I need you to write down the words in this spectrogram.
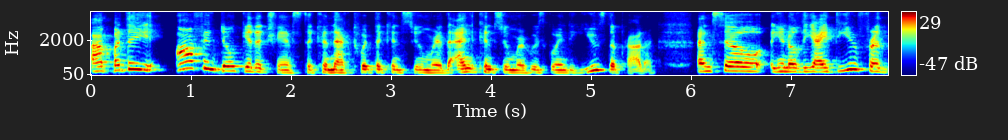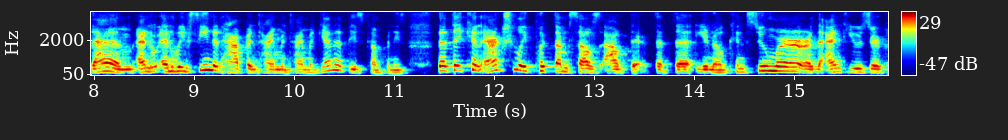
Uh, but they often don't get a chance to connect with the consumer, the end consumer who's going to use the product. And so, you know, the idea for them, and, and we've seen it happen time and time again at these companies, that they can actually put themselves out there, that the, you know, consumer or the end user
